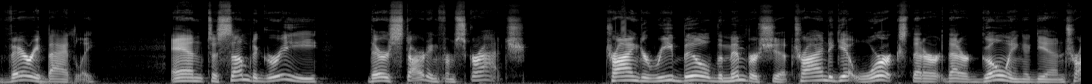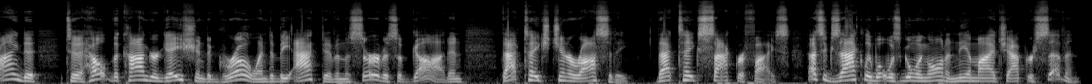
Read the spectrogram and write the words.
very badly. And to some degree, they're starting from scratch trying to rebuild the membership, trying to get works that are that are going again, trying to to help the congregation to grow and to be active in the service of God. And that takes generosity. That takes sacrifice. That's exactly what was going on in Nehemiah chapter 7.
